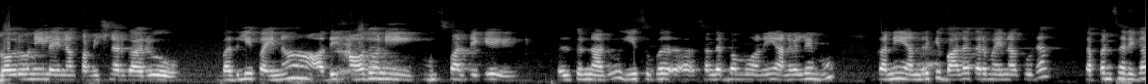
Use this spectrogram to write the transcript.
గౌరవనీయులైన కమిషనర్ గారు బదిలీ పైన అది ఆదోని మున్సిపాలిటీకి వెళ్తున్నారు. ఈ శుభ సందర్భము అని అనలేము కానీ అందరికీ బాధాకరమైనా కూడా తప్పనిసరిగా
